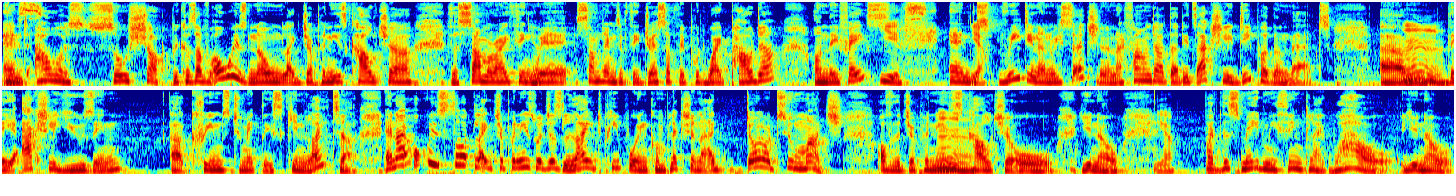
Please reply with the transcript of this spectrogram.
And Yes. I was so shocked because I've always known like Japanese culture, the samurai thing Yeah. where sometimes if they dress up, they put white powder on their face. Yes. And Yeah. reading and researching, and I found out that it's actually deeper than that. Um, Mm. They're actually using uh, creams to make their skin lighter. And I always thought like Japanese were just light people in complexion. I don't know too much of the Japanese culture or, you know. Yeah. But this made me think like, wow, you know,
